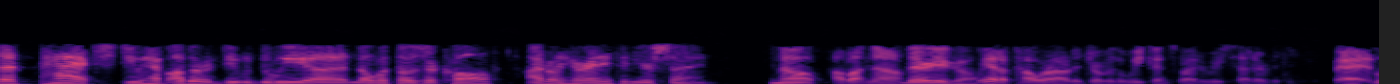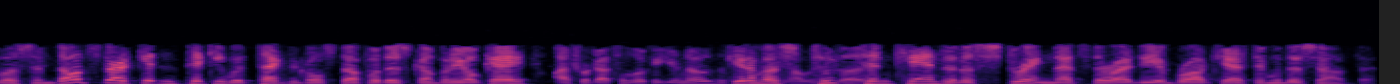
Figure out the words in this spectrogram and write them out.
That patch. Do you have other, do, do we uh, know what those are called? I don't hear anything you're saying. No. How about now? There you go. We had a power outage over the weekend, so I had to reset everything. Hey, listen, don't start getting picky with technical stuff with this company, okay? I forgot to look at your nose Get them a morning. Two uh, tin cans and a string. That's their idea of broadcasting with this outfit.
